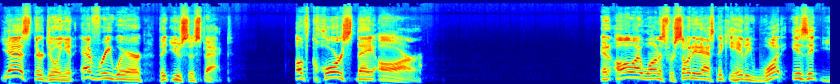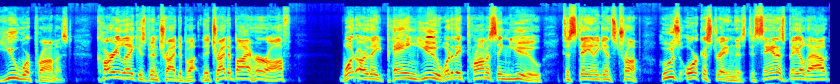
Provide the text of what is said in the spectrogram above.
Yes, they're doing it everywhere that you suspect. Of course they are. And all I want is for somebody to ask Nikki Haley, what is it you were promised? Kari Lake has been tried to buy, they tried to buy her off. What are they paying you? What are they promising you to stay in against Trump? Who's orchestrating this? DeSantis bailed out,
